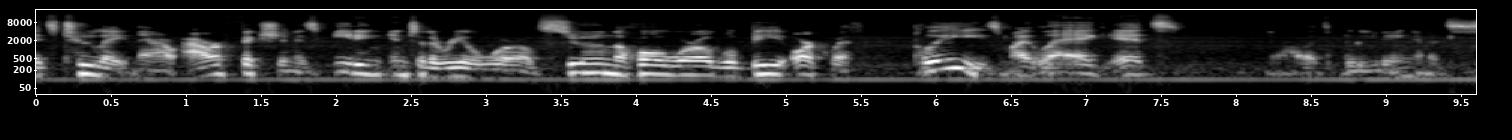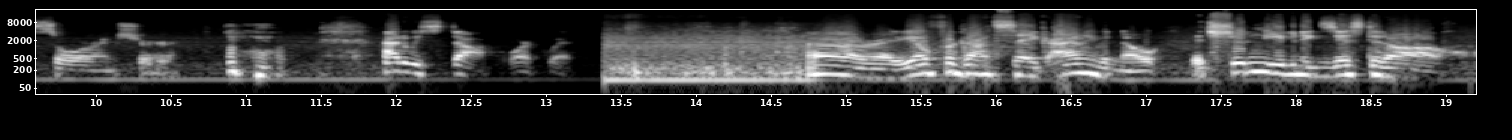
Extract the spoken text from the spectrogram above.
It's too late now. Our fiction is eating into the real world. Soon the whole world will be Orqwith. Please, my leg, it's. Oh, it's bleeding and it's sore, I'm sure. How do we stop Orqwith? Alrighty, oh, for God's sake, I don't even know. It shouldn't even exist at all.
